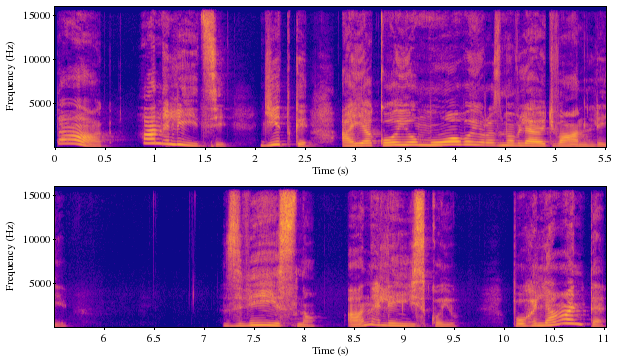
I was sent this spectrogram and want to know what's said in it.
Так, англійці. Дітки, а якою мовою розмовляють в Англії? Звісно, англійською. Погляньте,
